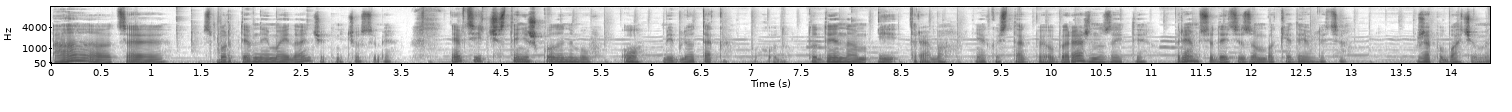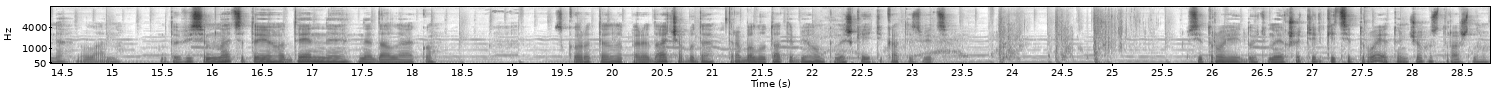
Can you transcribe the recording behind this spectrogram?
А, це спортивний майданчик, нічого собі. Я в цій частині школи не був. О, бібліотека, походу. Туди нам і треба. Якось так би обережно зайти. Прям сюди ці зомбаки дивляться. Вже побачив мене, ну ладно. До 18 години недалеко. Скоро телепередача буде. Треба лутати бігом книжки і тікати звідси. Всі троє йдуть. Ну якщо тільки ці троє, то нічого страшного.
